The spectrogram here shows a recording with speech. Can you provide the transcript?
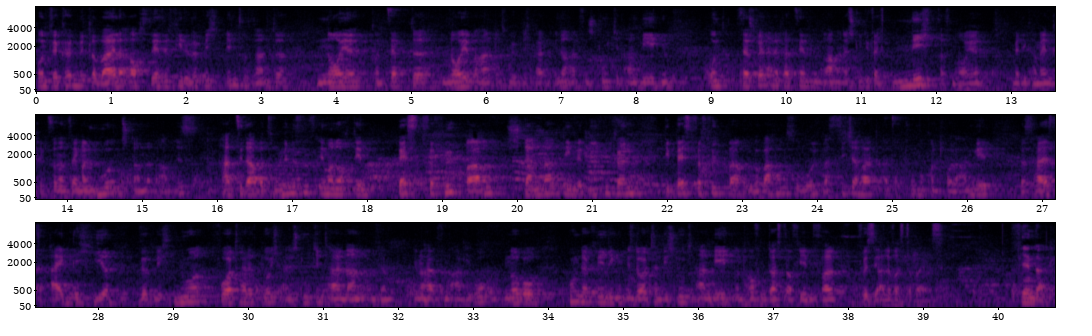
Und wir können mittlerweile auch sehr, sehr viele wirklich interessante neue Konzepte, neue Behandlungsmöglichkeiten innerhalb von Studien anbieten. Und selbst wenn eine Patientin im Rahmen einer Studie vielleicht nicht das neue Medikament kriegt, sondern sagen wir mal nur im Standardarm ist, hat sie da aber zumindest immer noch den bestverfügbaren Standard, den wir bieten können, die bestverfügbare Überwachung, sowohl was Sicherheit als auch Tumorkontrolle angeht. Das heißt eigentlich hier wirklich nur Vorteile durch eine Studienteilnahme und wir haben innerhalb von AGO und NOGO 100 Kliniken in Deutschland, die Studien anbieten und hoffen, dass da auf jeden Fall für Sie alle was dabei ist. Vielen Dank.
